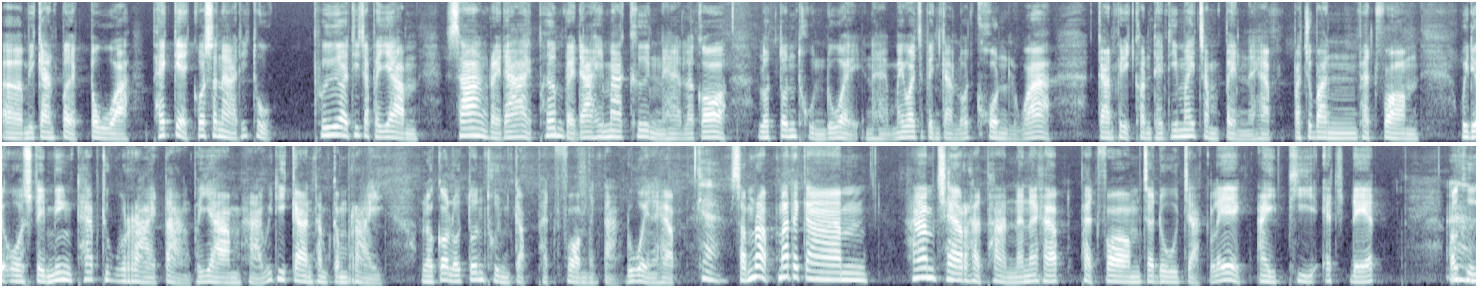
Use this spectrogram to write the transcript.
เอ่อมีการเปิดตัวแพ็กเกจโฆษณาที่ถูกเพื่อที่จะพยายามสร้างรายได้ เพิ่มรายได้ให้มากขึ้นนะฮะแล้วก็ลดต้นทุนด้วยนะฮะไม่ว่าจะเป็นการลดคนหรือว่า การผลิตคอนเทนต์ที่ไม่จำเป็นนะครับ ปัจจุบันแพลตฟอร์มวิดีโอสตรีมมิ่งแทบทุกรายต่างพยายามหาวิธีการทำกำไร แล้วก็ลดต้นทุนกับแพลตฟอร์มต่างๆ ด้วยนะครับค่ะสำหรับมาตรการห้ามแชร์รหัสผ่านนั้นนะครับ แพลตฟอร์มจะดูจากเลข IP address ก็คือ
